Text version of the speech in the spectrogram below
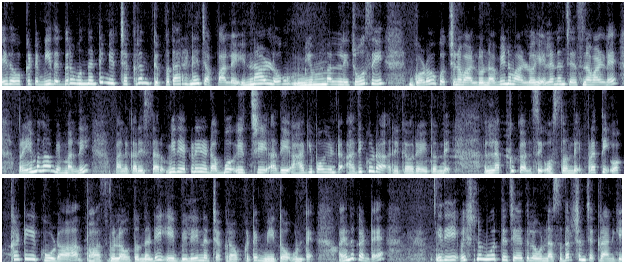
ఇది ఒక్కటి మీ దగ్గర ఉందంటే మీరు చక్రం తిప్పుతారనే చెప్పాలి. ఇన్నాళ్ళు మిమ్మల్ని చూసి గొడవకు వచ్చిన వాళ్ళు నవ్విన వాళ్ళు హేళనం చేసిన వాళ్ళే ప్రేమగా మిమ్మల్ని పలకరిస్తారు. మీరు ఎక్కడైనా డబ్బు ఇచ్చి అది ఆగిపోయి ఉంటే అది కూడా రికవరీ అవుతుంది. లక్ కలిసి వస్తుంది. ప్రతి ఒక్కటి కూడా పాసిబుల్ అవుతుందండి. ఈ బిలీన చక్రం ఒక్కటి మీతో ఉంటే. ఎందుకంటే ఇది విష్ణుమూర్తి చేతిలో ఉన్న సుదర్శన్ చక్రానికి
